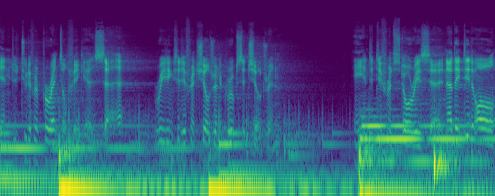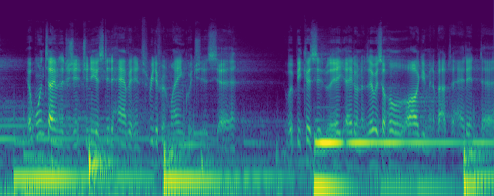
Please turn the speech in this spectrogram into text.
and two different parental figures uh, reading to different children, groups of children, and different stories. Uh, now, they did all, at one time, the Janias did have it in three different languages. Uh, but because it, I, I, don't know, there was a whole argument about that and uh,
